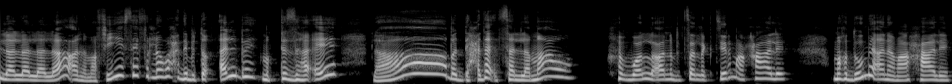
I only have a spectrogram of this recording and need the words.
لا لا لا لا أنا ما في سافر لوحدي بتق قلبي ما بتزهقي لا بدي حدا أتسلى معه. والله أنا بتسلى كتير مع حالي مهضومة أنا مع حالي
